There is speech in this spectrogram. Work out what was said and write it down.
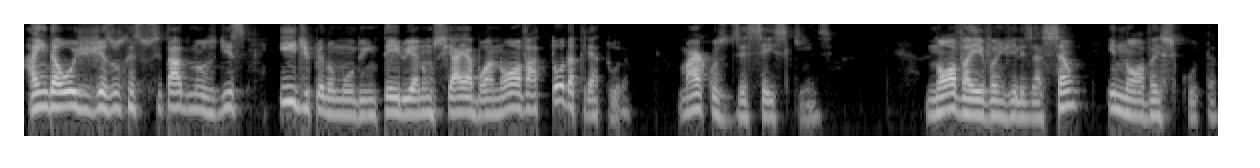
Ainda hoje, Jesus ressuscitado nos diz: Ide pelo mundo inteiro e anunciai a boa nova a toda criatura. Marcos 16, 15. Nova evangelização e nova escuta.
